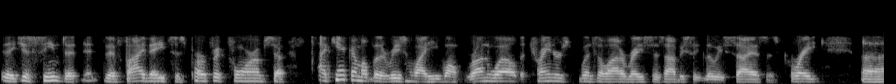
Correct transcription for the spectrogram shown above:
They just seem to the five eighths is perfect for him. So I can't come up with a reason why he won't run well. The trainers wins a lot of races. Obviously, Luis Saez is great. Uh,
